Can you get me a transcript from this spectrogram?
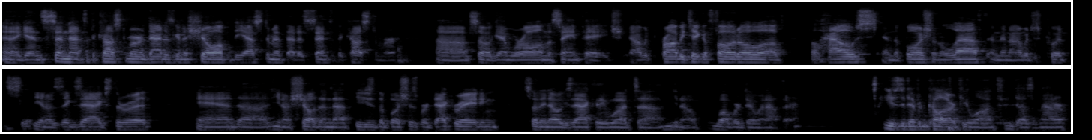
And again, send that to the customer. That is going to show up the estimate that is sent to the customer. Um, so again, we're all on the same page. I would probably take a photo of the house and the bush on the left, and then I would just put, you know, zigzags through it and, uh, you know, show them that these are the bushes we're decorating so they know exactly what, uh, you know, what we're doing out there. Use a different color if you want. It doesn't matter.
